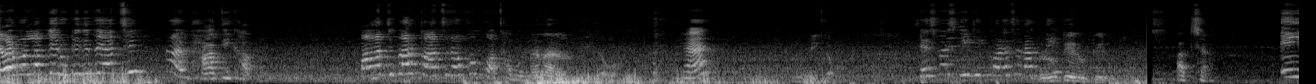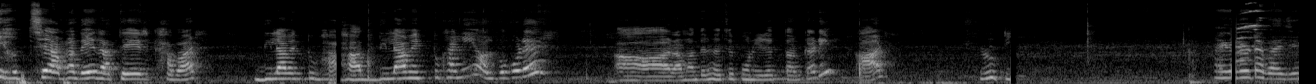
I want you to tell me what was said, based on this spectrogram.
এবার বললাম যে রুটি দিতে যাচ্ছি না আমি ভাতই খাব। পাঁচবার পাঁচ রকম কথা না বলব। না রুটি খাব। হ্যাঁ? রুটি খাব। শেষমেশ কি ঠিক করেছেন আপনি? রুটি রুটি আচ্ছা এই হচ্ছে আমাদের রাতের খাবার। দিলাম একটু ভাত দিলাম একটুখানি অল্প করে আর আমাদের হয়েছে পনিরের তরকারি আর রুটি। এগারোটা বাজে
